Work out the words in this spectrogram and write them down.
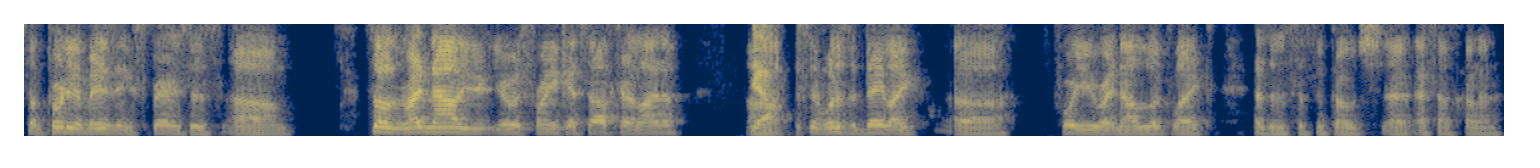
some pretty amazing experiences. Um, so right now you, you're with Frank at South Carolina. Uh, Yeah. so what does the day like uh, for you right now look like as an assistant coach at, at South Carolina?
